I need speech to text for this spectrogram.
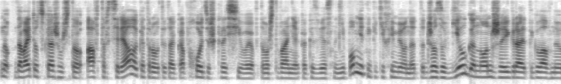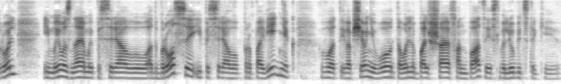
Ну, давай тут скажем, что автор сериала, которого ты так обходишь красиво, потому что Ваня, как известно, не помнит никаких имен, это Джозеф Гилган, он же играет и главную роль, и мы его знаем и по сериалу «Отбросы», и по сериалу «Проповедник», вот, и вообще у него довольно большая фан-база, если вы любите такие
